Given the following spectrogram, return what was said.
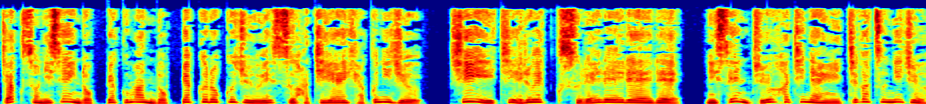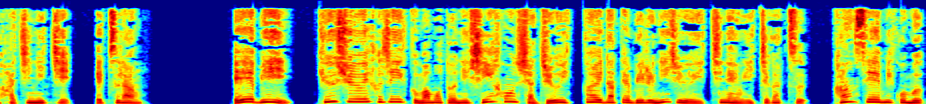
JAXO2600 万 660S8A120 C1LX0000 2018年1月28日閲覧 AB 九州 FG 熊本に新本社11階建てビル21年1月完成見込む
